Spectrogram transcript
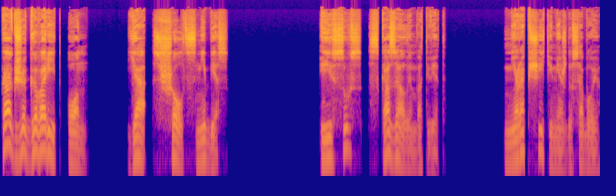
Как же говорит он, «Я сшел с небес»? Иисус сказал им в ответ, «Не ропщите между собою.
